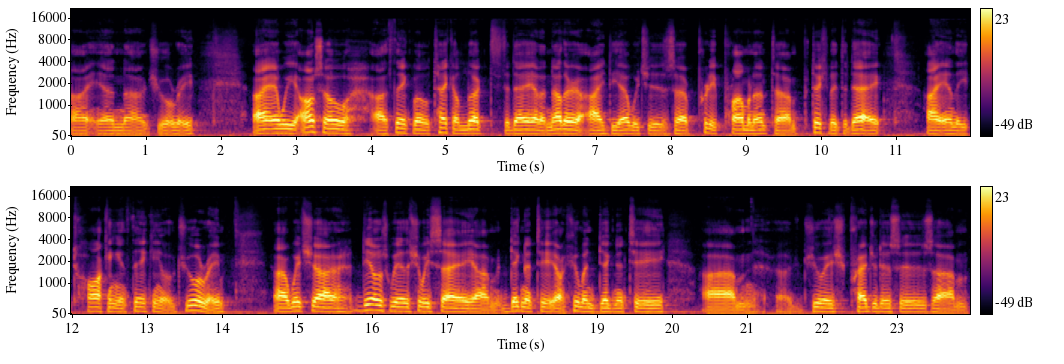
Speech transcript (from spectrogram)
uh, in uh, Jewry. Uh, and we also I think we'll take a look today at another idea which is uh, pretty prominent, um, particularly today, uh, in the talking and thinking of Jewry uh, which uh, deals with, shall we say, um, dignity or human dignity, um, uh, Jewish prejudices, um,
